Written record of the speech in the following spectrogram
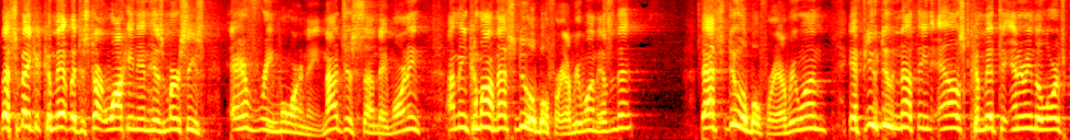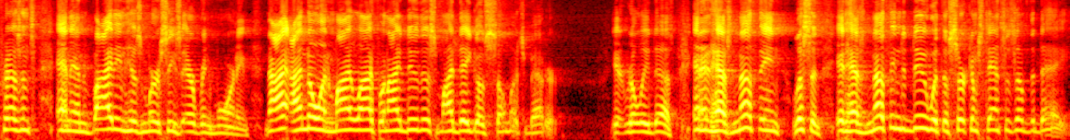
Let's make a commitment to start walking in His mercies every morning, not just Sunday morning. I mean, come on, that's doable for everyone, isn't it? That's doable for everyone. If you do nothing else, commit to entering the Lord's presence and inviting His mercies every morning. Now, I, I, know in my life, when I do this, my day goes so much better. It really does. And it has nothing, listen, it has nothing to do with the circumstances of the day.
